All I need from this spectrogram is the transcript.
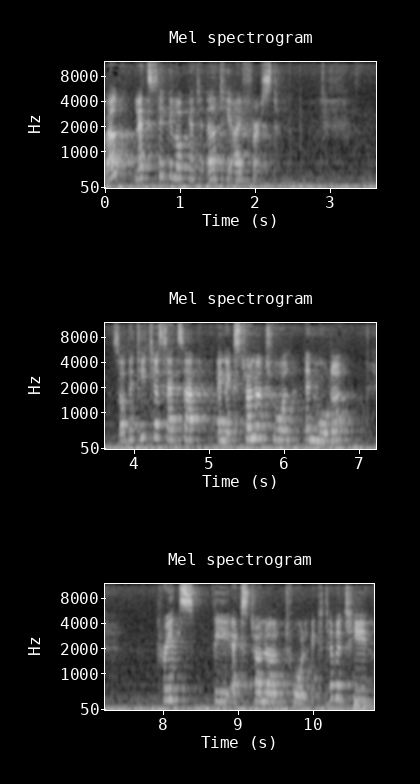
Well, let's take a look at LTI first. So the teacher sets up an external tool in Moodle, creates the external tool activity,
